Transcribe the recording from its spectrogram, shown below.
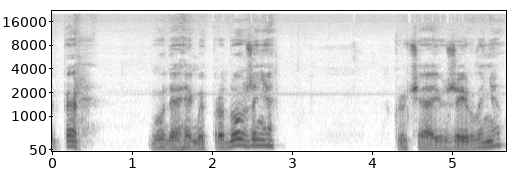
Тепер буде якби продовження. Включаю живлення.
